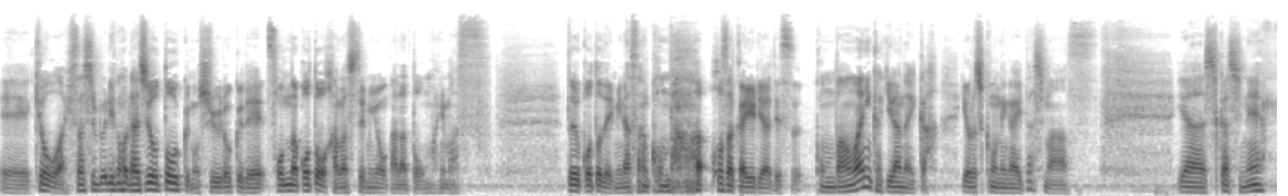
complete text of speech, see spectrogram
えー、今日は久しぶりのラジオトークの収録でそんなことを話してみようかなと思います。ということで皆さんこんばんは、保坂ゆりやです。こんばんはに限らないか。よろしくお願いいたします。いやしかしね、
